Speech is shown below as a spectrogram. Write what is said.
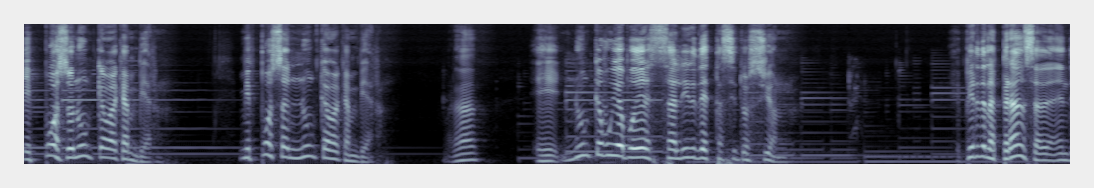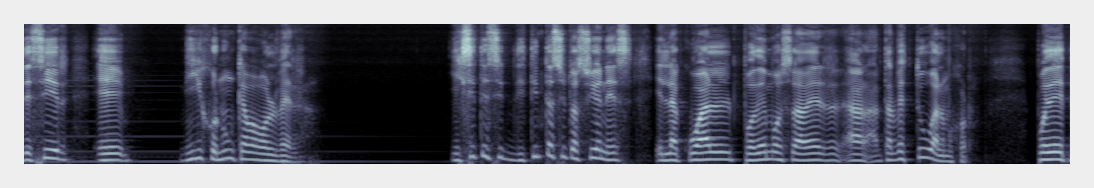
mi esposo nunca va a cambiar mi esposa nunca va a cambiar, ¿verdad? Eh, nunca voy a poder salir de esta situación. Eh, pierde la esperanza en decir, eh, mi hijo nunca va a volver. Y existen distintas situaciones en las cuales podemos saber, tal vez tú a lo mejor, puedes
